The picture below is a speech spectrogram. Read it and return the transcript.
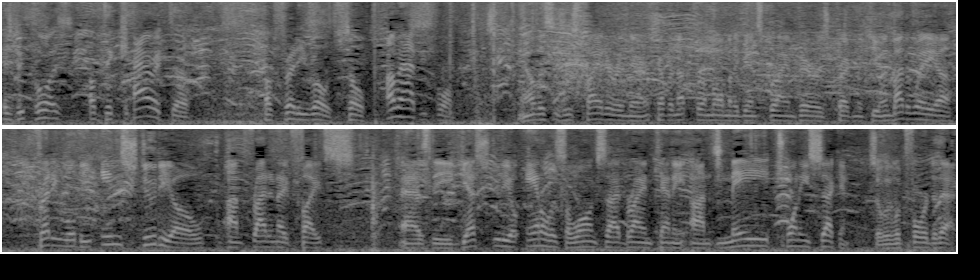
is because of the character of Freddie Roach. So I'm happy for him. Now this is his fighter in there, covering up for a moment against Brian Vera's Craig McHugh. And By the way, uh, Freddie will be in studio on Friday Night Fights as the guest studio analyst alongside Brian Kenny on May 22nd. So we look forward to that.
